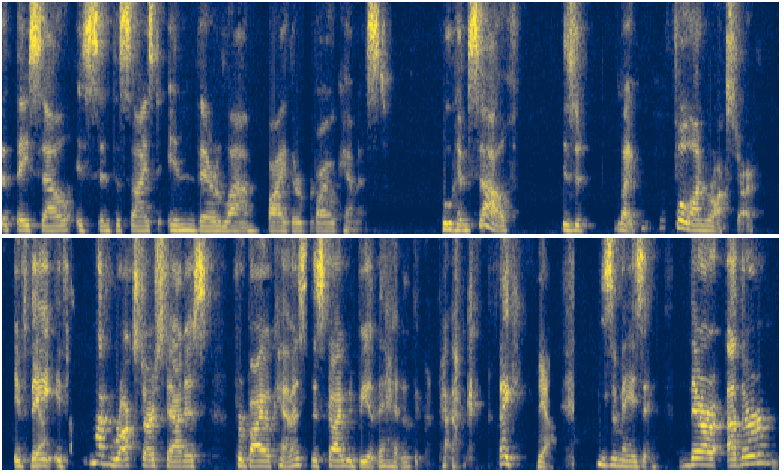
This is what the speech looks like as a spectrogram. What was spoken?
that they sell is synthesized in their lab by their biochemist who himself is a like full on rock star. If they yeah. if you have rock star status for biochemists, this guy would be at the head of the pack. like yeah. He's amazing. There are other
